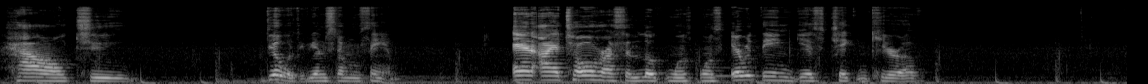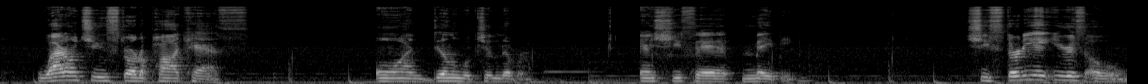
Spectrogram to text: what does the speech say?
how to deal with it. You understand what I'm saying? And I told her, I said, look, once once everything gets taken care of, why don't you start a podcast on dealing with your liver? And she said, maybe. She's 38 years old.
